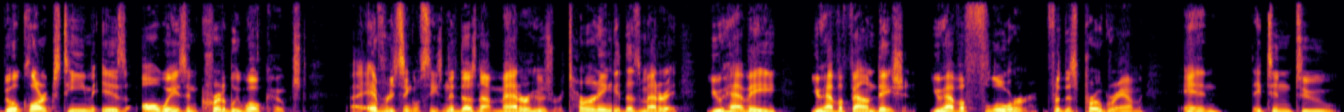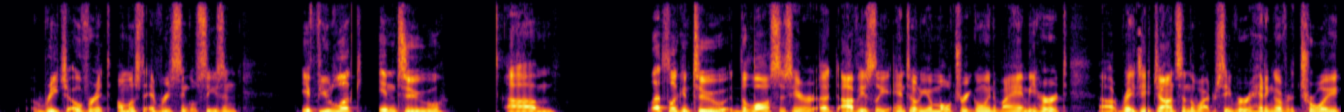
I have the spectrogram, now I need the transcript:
Bill Clark's team is always incredibly well coached. Uh, every single season. It does not matter who's returning. It doesn't matter. You have a you have a foundation. You have a floor for this program, and they tend to reach over it almost every single season. If you look into, um, let's look into the losses here. Uh, obviously, Antonio Moultrie going to Miami hurt. Uh, Ray J. Johnson, the wide receiver, heading over to Troy.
